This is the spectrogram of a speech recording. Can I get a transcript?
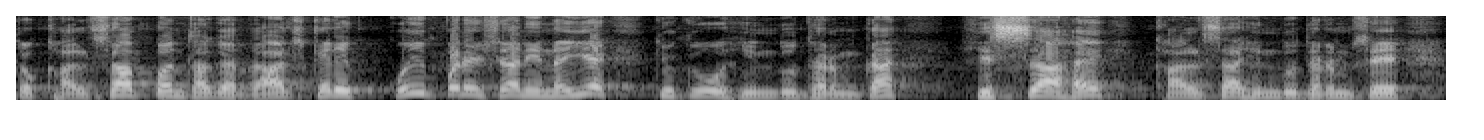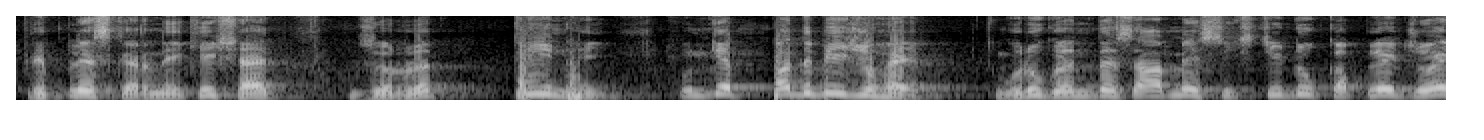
तो खालसा पंथ अगर राज करे कोई परेशानी नहीं है क्योंकि वो हिंदू धर्म का हिस्सा है। खालसा हिंदू धर्म से रिप्लेस करने की शायद ज़रूरत थी नहीं। उनके पद भी जो है गुरु ग्रंथ साहब में 62 कपलेट जो है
